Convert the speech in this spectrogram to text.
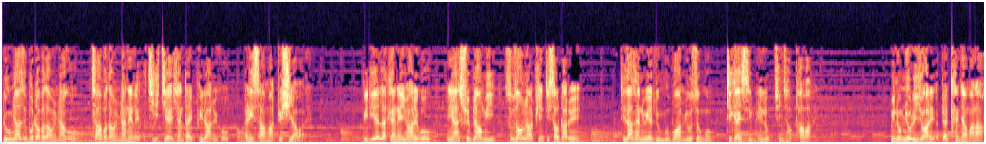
လူအများစုဗုဒ္ဓဘာသာဝင်များကိုအခြားဘာသာဝင်များနဲ့လည်းအကြီးအကျယ်ရန်တိုက်ဖိတာတွေကိုအဲ့ဒီစာမှာတွေ့ရှိရပါတယ်။ PDF လက်ခံတဲ့ရွာတွေကိုနေရာရွှေ့ပြောင်းပြီးစုဆောင်းရွာအဖြစ်တိစောက်တာတွေဒေသခံတွေရဲ့လူမှုဘဝမျိုးစုံကိုထိခိုက်စေမယ်လို့ချင်းချောက်ထားပါတယ်။မင်းတို့မျိုးတွေရွာတွေအပြတ်ခံကြမှာလား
